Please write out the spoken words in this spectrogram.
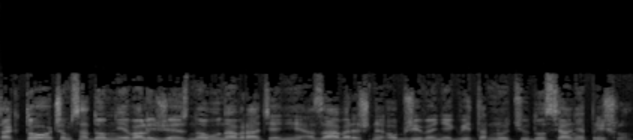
Tak to, o čom sa domnievali, že je znovu navrátenie a záverečné obživenie k vytrhnutiu, dosiaľ neprišlo.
